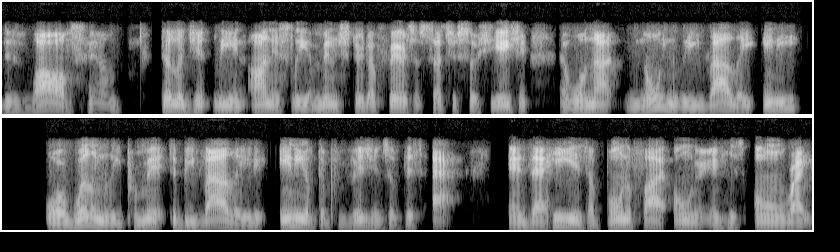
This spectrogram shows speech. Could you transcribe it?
devolves him, diligently and honestly administer the affairs of such association and will not knowingly violate any or willingly permit to be violated any of the provisions of this act, and that he is a bona fide owner in his own right,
